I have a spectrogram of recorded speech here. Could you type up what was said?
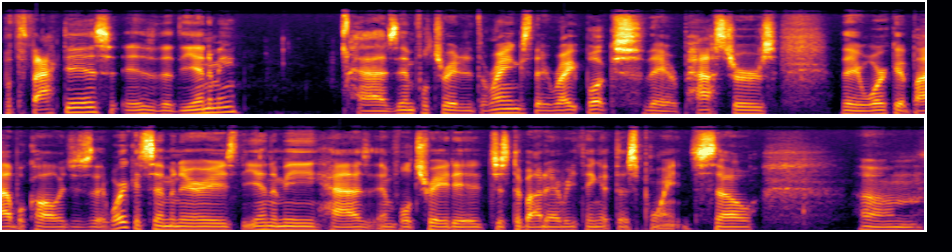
But the fact is, is that the enemy has infiltrated the ranks. They write books. They are pastors. They work at Bible colleges. They work at seminaries. The enemy has infiltrated just about everything at this point. So, um,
